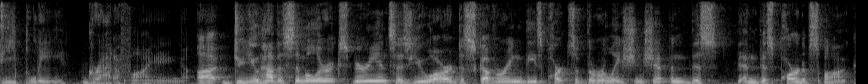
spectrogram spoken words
deeply gratifying. Uh, do you have a similar experience as you are discovering these parts of the relationship and this and this part of Spock?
